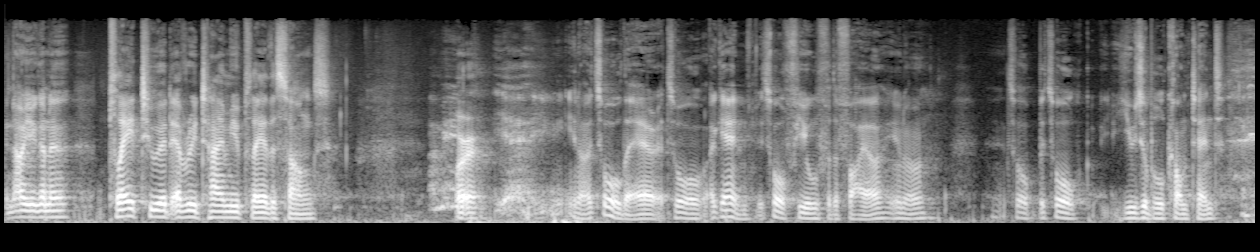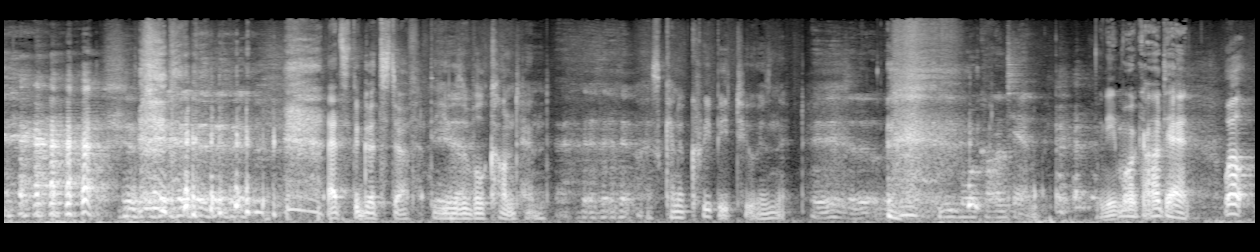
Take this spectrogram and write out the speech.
And now you're gonna play to it every time you play the songs. I mean, Or- yeah, you, you know, it's all there. It's all again, it's all fuel for the fire. You know, it's all it's all usable content. That's the good stuff, the usable content. That's kind of creepy too, isn't it? It is a little bit. We need more content. We need more content. Well,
